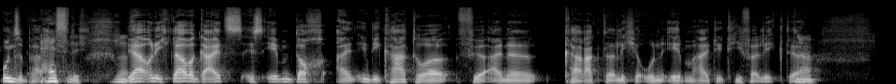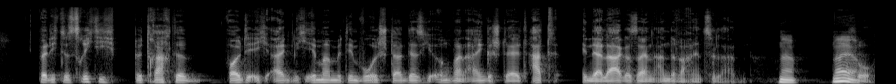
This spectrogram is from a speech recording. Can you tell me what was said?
Unsympathisch. hässlich. Ja. Ja, und ich glaube, Geiz ist eben doch ein Indikator für eine charakterliche Unebenheit, die tiefer liegt. Ja. Ja. Wenn ich das richtig betrachte, wollte ich eigentlich immer mit dem Wohlstand, der sich irgendwann eingestellt hat, in der Lage sein, andere einzuladen. Na, naja. So.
